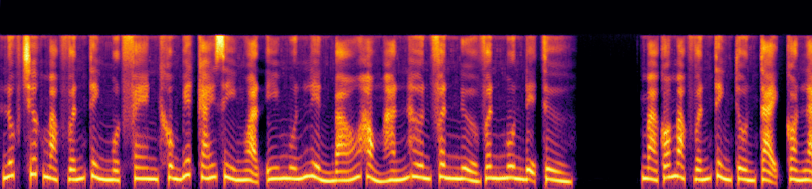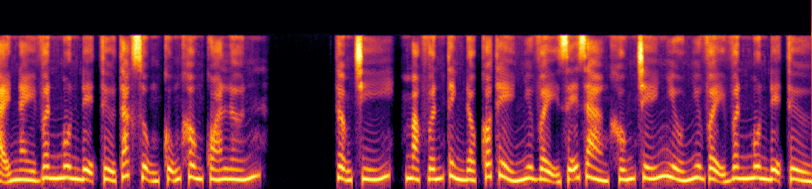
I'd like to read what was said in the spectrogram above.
lúc trước Mạc Vấn Tình một phen không biết cái gì ngoạn ý muốn liền báo hỏng hắn hơn phân nửa vân môn đệ tử. Mà có Mạc Vấn Tình tồn tại còn lại này vân môn đệ tử tác dụng cũng không quá lớn. Thậm chí, Mạc Vấn Tình độc có thể như vậy dễ dàng khống chế nhiều như vậy vân môn đệ tử,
